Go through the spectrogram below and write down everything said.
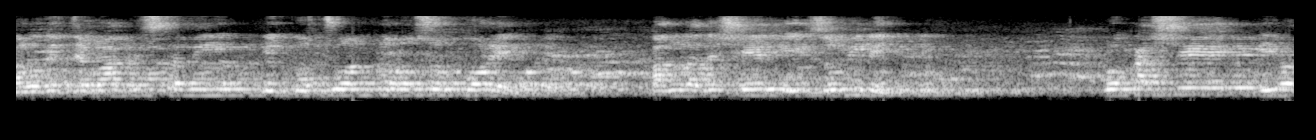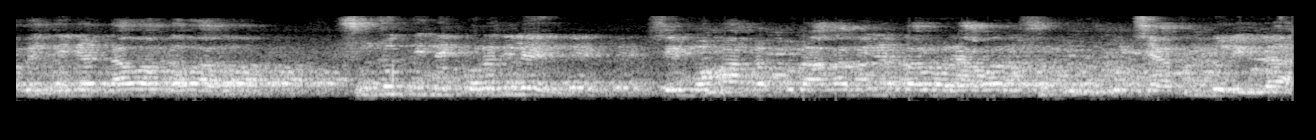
বাংলাদেশ জামাত ইসলামী দীর্ঘ চুয়ান্ন বছর পরে বাংলাদেশের এই জমিনে প্রকাশ্যে এইভাবে দিনের দাওয়া দেওয়া সুযোগ দিনে করে দিলেন সেই মহান রব্বুল আলমিনের দরবারে আবার শুক্র করছি আলহামদুলিল্লাহ।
